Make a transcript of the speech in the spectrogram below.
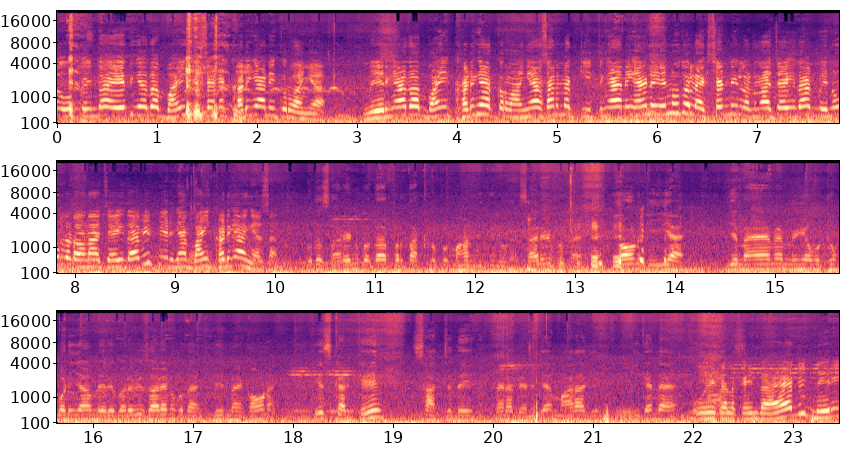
ਉਹ ਕਹਿੰਦਾ ਇਹਦੀਆਂ ਤਾਂ ਬਾਈ ਕਿਸੇ ਨੇ ਖੜੀਆਂ ਨਹੀਂ ਕਰਵਾਈਆਂ। ਮੇਰੀਆਂ ਤਾਂ ਬਾਈ ਖੜੀਆਂ ਕਰਵਾਈਆਂ ਸਨ ਮੈਂ ਕੀਤੀਆਂ ਨਹੀਂ ਹਨ। ਇਹਨੂੰ ਤਾਂ ਇਲੈਕਸ਼ਨ ਨਹੀਂ ਲੜਨਾ ਚਾਹੀਦਾ ਮੈਨੂੰ ਲੜਾਉਣਾ ਚਾਹੀਦਾ ਵੀ ਮੇਰੀਆਂ ਬਾਈ ਖੜੀਆਂ ਹੋਈਆਂ ਸਨ। ਉਹ ਤਾਂ ਸਾਰਿਆਂ ਨੂੰ ਪਤਾ ਪ੍ਰਤੱਖ ਨੂੰ ਮਹਾਨ ਦੀ ਕੀ ਲੋੜ ਹੈ ਸਾਰਿਆਂ ਨੂੰ ਪਤਾ ਹੈ ਕੌਣ ਕੀ ਹੈ। ਜੇ ਮੈਂ ਮੈਂ ਮੀਆਂ ਮੁੱਠੂ ਬਣੀ ਜਾ ਮੇਰੇ ਬਾਰੇ ਵੀ ਸਾਰਿਆਂ ਨੂੰ ਪਤਾ ਹੈ ਵੀ ਮੈਂ ਕੌਣ ਹੈ। ਇਸ ਕਰਕੇ ਸੱਚ ਦੇ ਮੇਰਾ ਦਿਨ ਜਾ ਮਹਾਰਾਜ ਕੀ ਕਹਿੰਦਾ ਹੈ? ਉਹ ਇਹ ਗੱਲ ਕਹਿੰਦਾ ਹੈ ਵੀ ਮੇਰੀ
